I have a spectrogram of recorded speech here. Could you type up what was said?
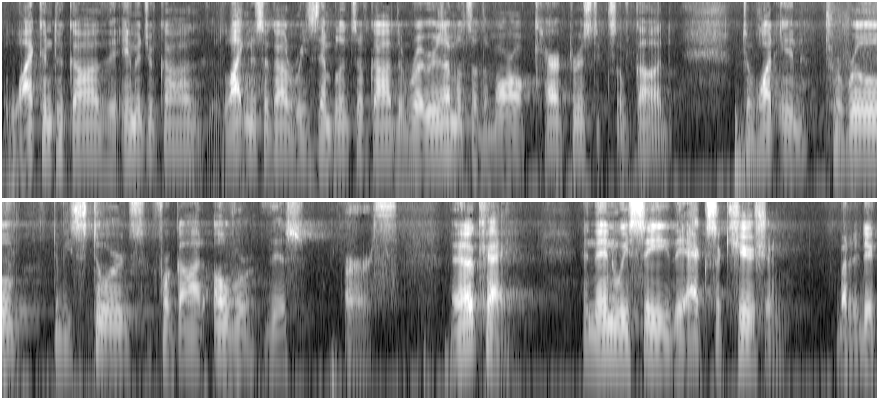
likened to God, the image of God, the likeness of God, resemblance of God, the resemblance of the moral characteristics of God to what in to rule, to be stewards for God over this earth. Okay. And then we see the execution. But I do.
